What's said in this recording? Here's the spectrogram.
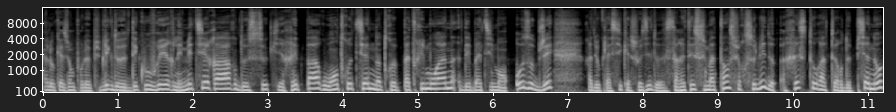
À l'occasion pour le public de découvrir les métiers rares de ceux qui réparent ou entretiennent notre patrimoine, des bâtiments aux objets. Radio Classique a choisi de s'arrêter ce matin sur celui de restaurateur de piano.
